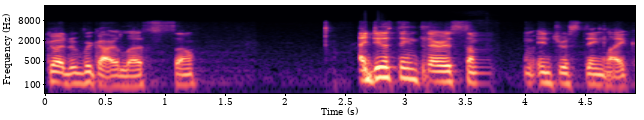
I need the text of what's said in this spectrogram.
good regardless. So I do think there is some interesting like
